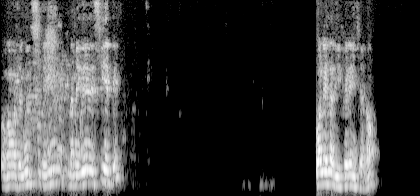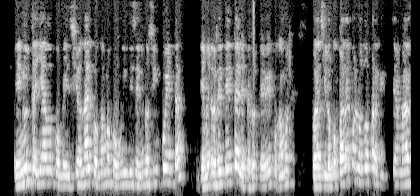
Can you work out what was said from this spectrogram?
pongamos en, un- en una medida de 7, ¿cuál es la diferencia, no? En un tallado convencional, pongamos con un índice de 1,50, diámetro 70, el espesor que ve, pongamos, ahora si lo comparamos los dos para que sea más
